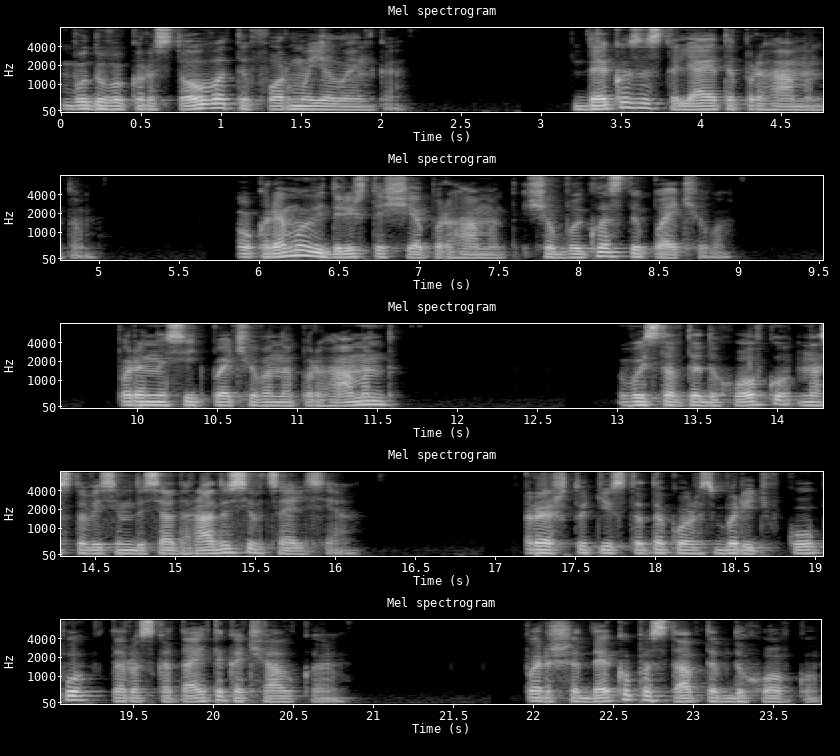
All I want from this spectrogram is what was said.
Буду використовувати форму ялинка. Деко застеляєте пергаментом. Окремо відріжте ще пергамент, щоб викласти печиво. Перенесіть печиво на пергамент. Виставте духовку на 180 градусів Цельсія. Решту тіста також зберіть в купу та розкатайте качалкою. Перше деко поставте в духовку.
